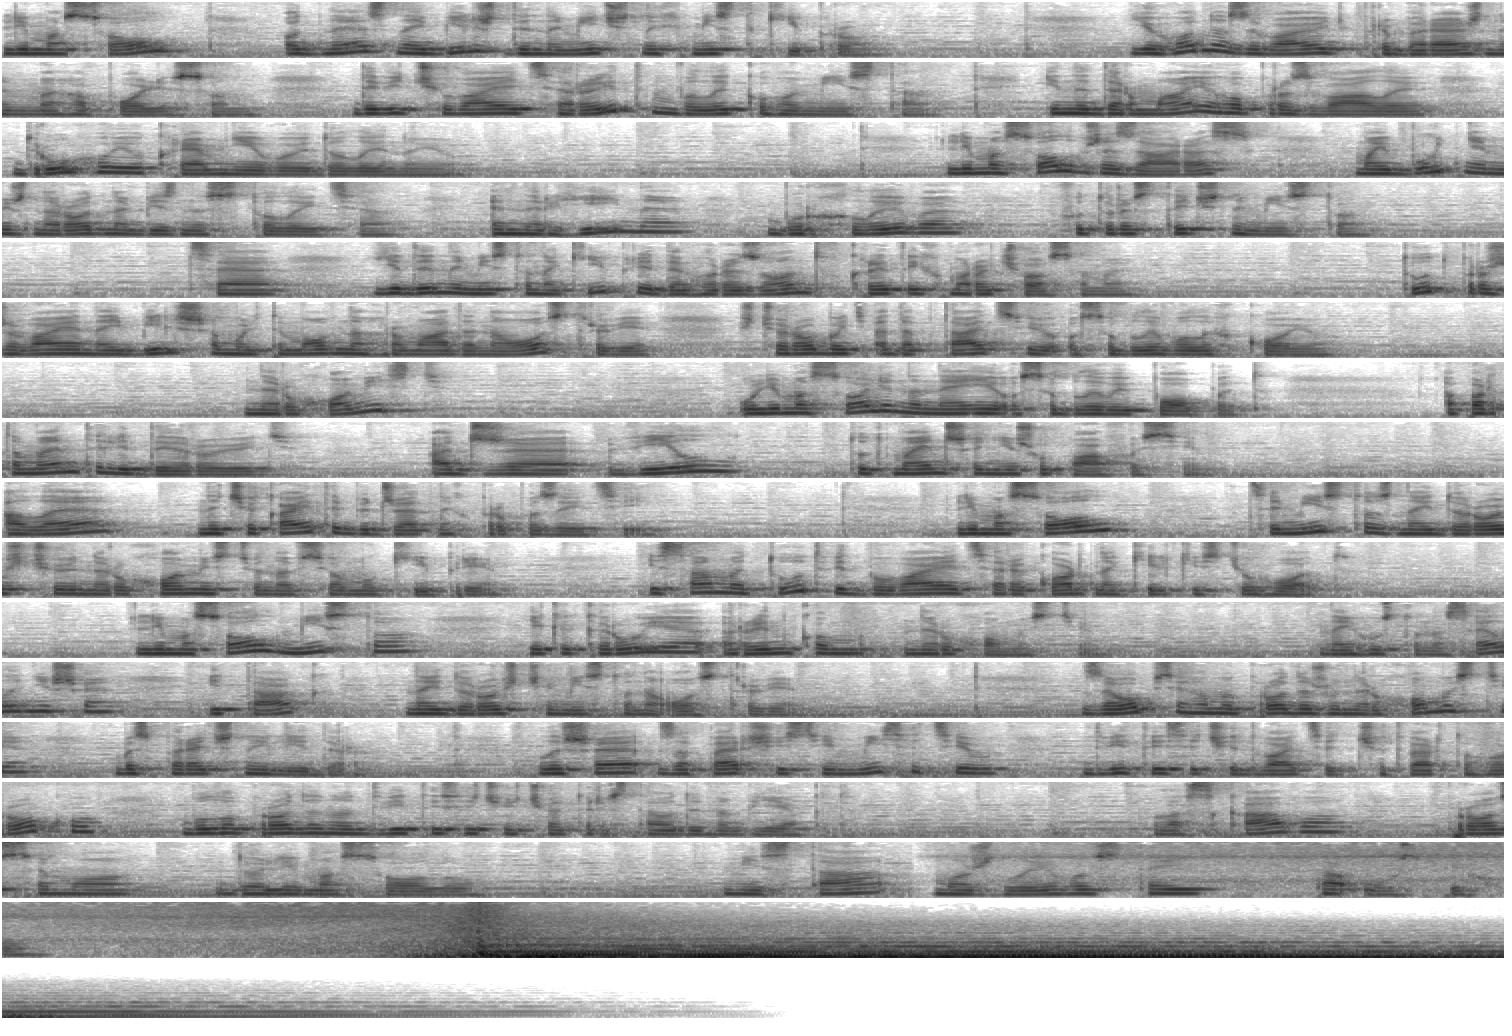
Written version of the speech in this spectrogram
Лімасол одне з найбільш динамічних міст Кіпру. Його називають прибережним мегаполісом, де відчувається ритм великого міста, і недарма його прозвали Другою Кремнієвою долиною. Лімасол вже зараз майбутня міжнародна бізнес-столиця, енергійне, бурхливе, футуристичне місто. Це єдине місто на Кіпрі, де горизонт вкритий хмарочосами. Тут проживає найбільша мультимовна громада на острові, що робить адаптацію особливо легкою. Нерухомість у Лімасолі на неї особливий попит. Апартаменти лідирують, адже віл тут менше, ніж у пафосі. Але не чекайте бюджетних пропозицій. Лімасол це місто з найдорожчою нерухомістю на всьому Кіпрі, і саме тут відбувається рекордна кількість угод. Лімасол місто, яке керує ринком нерухомості, найгустонаселеніше і так найдорожче місто на острові. За обсягами продажу нерухомості безперечний лідер. Лише за перші 7 місяців 2024 року було продано 2401 об'єкт. Ласкаво просимо до Лімасолу, міста можливостей та успіху.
